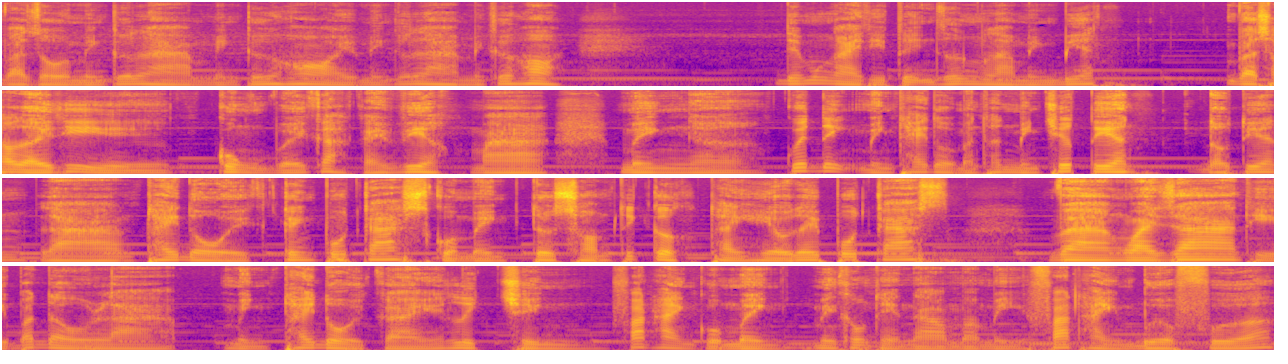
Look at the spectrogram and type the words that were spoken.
Và rồi mình cứ làm mình cứ hỏi mình cứ làm mình cứ hỏi. Đến một ngày thì tự dưng là mình biết và sau đấy thì cùng với cả cái việc mà mình uh, quyết định mình thay đổi bản thân mình trước tiên đầu tiên là thay đổi kênh podcast của mình từ xóm tích cực thành hiếu đây podcast. Và ngoài ra thì bắt đầu là mình thay đổi cái lịch trình phát hành của mình. Mình không thể nào mà mình phát hành bừa phứa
